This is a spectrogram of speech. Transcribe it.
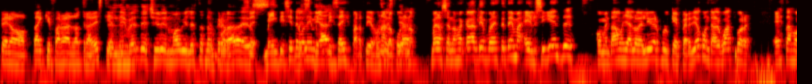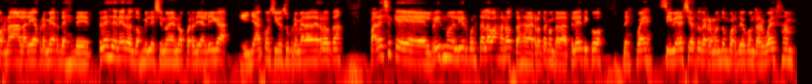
pero hay que parar a la otra bestia. El nivel de Chiro Inmóvil esta No creo. temporada Sí, es 27 goles en bestial. 26 partidos, Es una locura, bestial. ¿no? Bueno, se nos acaba el tiempo en este tema. El siguiente, comentamos ya lo del Liverpool que perdió contra el Watford esta jornada en la Liga Premier desde 3 de enero del 2019 no perdía en Liga y ya consiguió su primera derrota. Parece que el ritmo del Liverpool está a la baja nota, la derrota contra el Atlético. Después, si bien es cierto que remonta un partido contra el West Ham,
